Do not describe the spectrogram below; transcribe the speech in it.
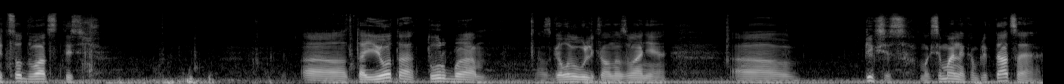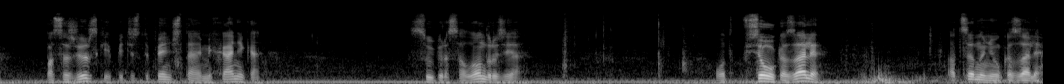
Пятьсот двадцать тысяч. А, Toyota Turbo, с головы вылетело название, Pixis, а, максимальная комплектация, пассажирский, пятиступенчатая механика, супер салон, друзья. Вот все указали, а цену не указали.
